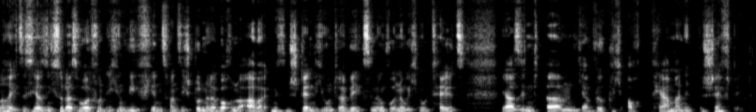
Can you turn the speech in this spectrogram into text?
Ne, jetzt ist ja nicht so, dass Wolf und ich irgendwie 24 Stunden in der Woche nur arbeiten. Wir sind ständig unterwegs, sind irgendwo in irgendwelchen Hotels, ja, sind ähm, ja wirklich auch permanent beschäftigt.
